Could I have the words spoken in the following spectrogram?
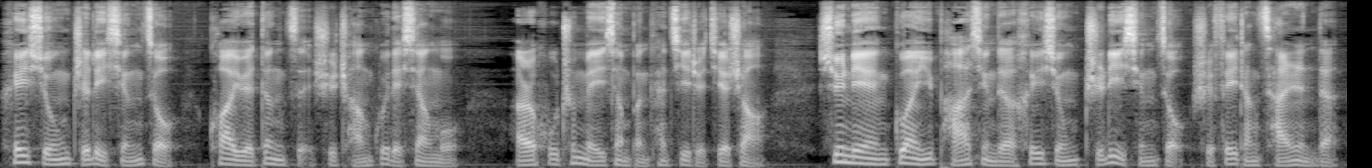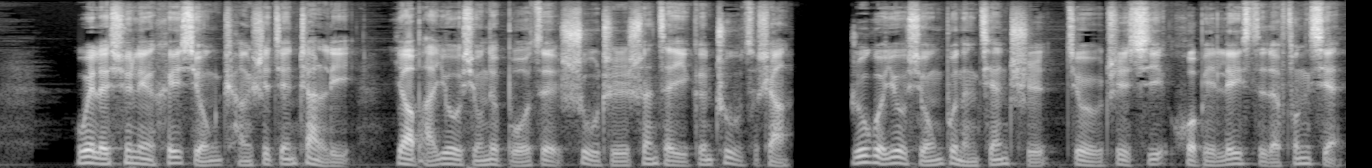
黑熊直立行走、跨越凳子是常规的项目，而胡春梅向本刊记者介绍，训练惯于爬行的黑熊直立行走是非常残忍的。为了训练黑熊长时间站立，要把幼熊的脖子竖直拴在一根柱子上。如果幼熊不能坚持，就有窒息或被勒死的风险。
